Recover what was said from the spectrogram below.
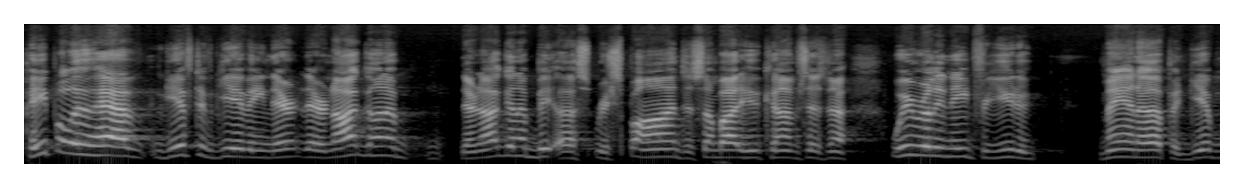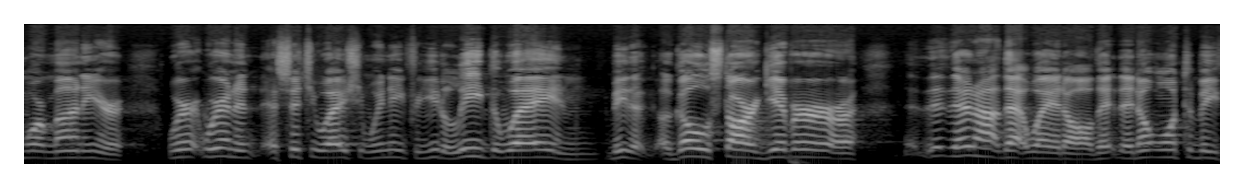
People who have gift of giving, they're, they're not going to they're not going to uh, respond to somebody who comes and says, "No, we really need for you to man up and give more money," or "We're, we're in a, a situation we need for you to lead the way and be the, a gold star giver." Or they're not that way at all. They, they don't want to be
